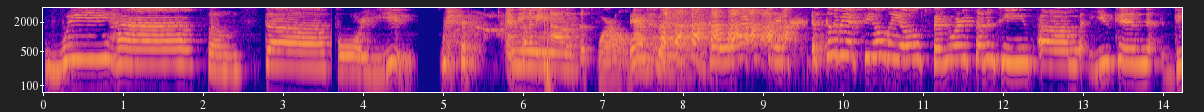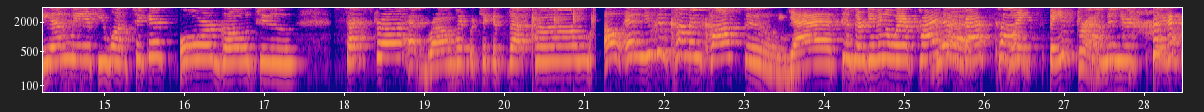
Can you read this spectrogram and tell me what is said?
we have some stuff for you. It's I gonna be out of this world. Absolutely. Galactic. It's going to be at Tio Leo's February 17th. Um, you can DM me if you want tickets or go to Sextra at brownpapertickets.com. Oh, and you can come in costume. Yes, because they're giving away a prize Yes, for best come- like space dress. Come in your space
